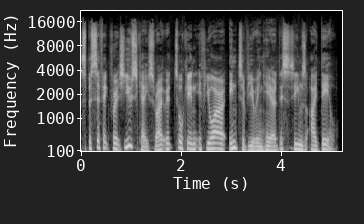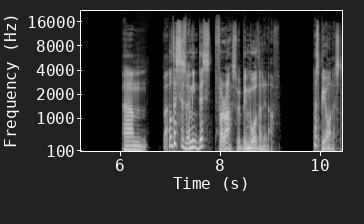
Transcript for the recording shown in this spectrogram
specific for its use case, right? We're talking if you are interviewing here, this seems ideal. Um, but well this is i mean this for us would be more than enough let's be honest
